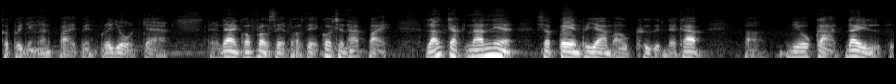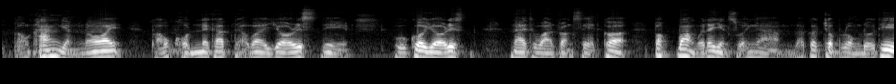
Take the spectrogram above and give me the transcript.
ก็เป็นอย่างนั้นไปเป็นประโยชน์แก่ทางด้านของฝรั่งเศสฝรั่งเศสก็ชนะไป หลังจากนั้นเนี่ยสเปนพยายามเอาคืนนะครับมีโอกาสได้สองครั้งอย่างน้อยเผาขนนะครับ แต่ว่ายอริสนี่ฮูโกยอริส นายทวารฝรั่งเศสก็ปกป้องไว้ได้อย่างสวยงาม แล้วก็จบลงโดยที่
